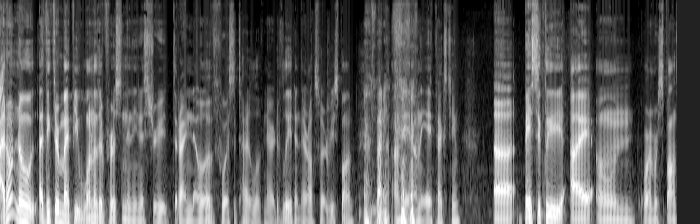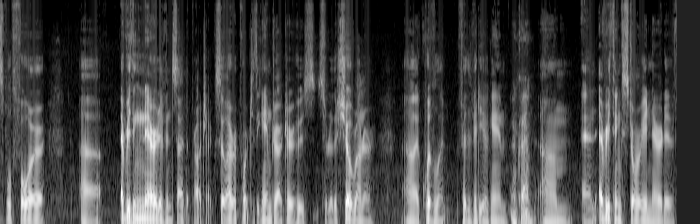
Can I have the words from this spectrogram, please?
I don't know. I think there might be one other person in the industry that I know of who has the title of narrative lead, and they're also at Respawn uh, on the on the Apex team. Uh, basically, I own or I'm responsible for uh, everything narrative inside the project. So I report to the game director, who's sort of the showrunner uh, equivalent for the video game. Okay. Um, and everything story and narrative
